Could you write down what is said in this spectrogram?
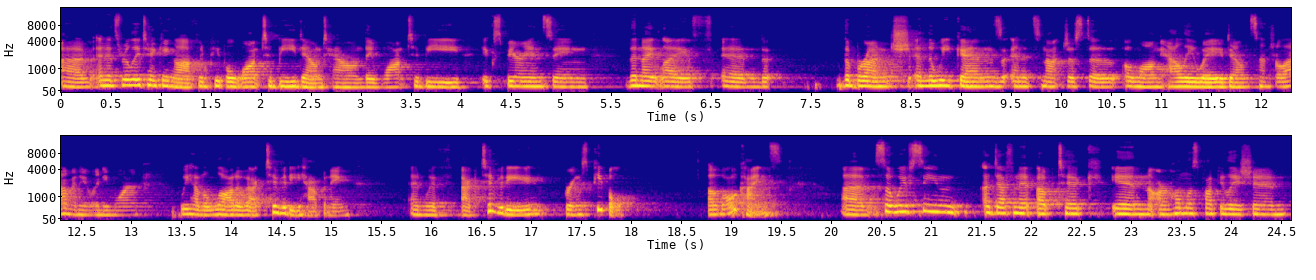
Um, and it's really taking off, and people want to be downtown. They want to be experiencing the nightlife and the brunch and the weekends, and it's not just a, a long alleyway down Central Avenue anymore. We have a lot of activity happening, and with activity brings people of all kinds. Um, so we've seen a definite uptick in our homeless population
